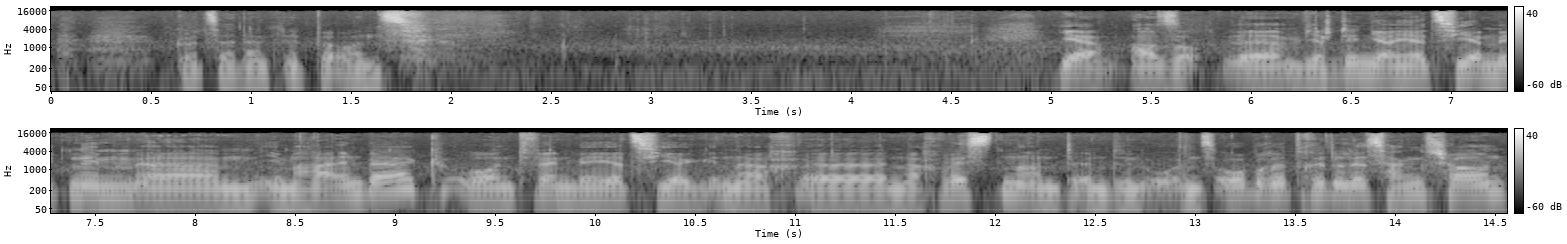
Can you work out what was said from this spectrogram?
Gott sei Dank nicht bei uns. Ja, also äh, wir stehen ja jetzt hier mitten im, äh, im Hallenberg und wenn wir jetzt hier nach, äh, nach Westen und in den, ins obere Drittel des Hangs schauen,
